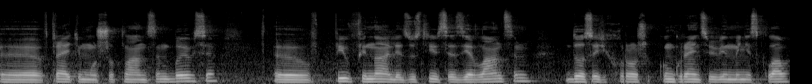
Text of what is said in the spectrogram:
е, в третьому з шотландцем бився. Е, В півфіналі зустрівся з ірландцем. Досить хорошу конкуренцію він мені склав.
